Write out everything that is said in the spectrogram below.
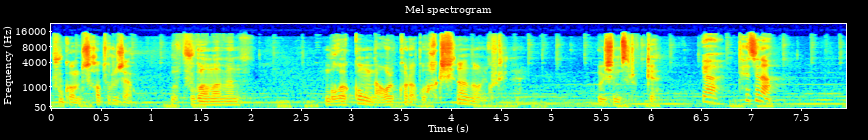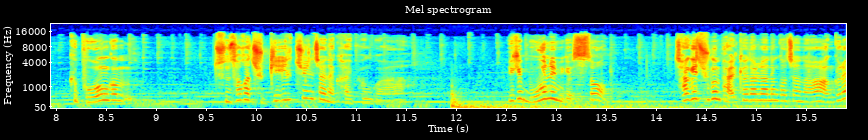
부검 서두르자고 뭐 부검하면 뭐가 꼭 나올 거라고 확신하는 얼굴이네 의심스럽게 야, 태진아. 그 보험금 준서가 죽기 일주일 전에 가입한 거야. 이게 뭔 의미겠어? 자기 죽음 밝혀달라는 거잖아, 안 그래?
